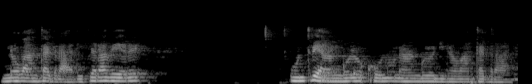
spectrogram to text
90 gradi per avere un triangolo con un angolo di 90 gradi.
